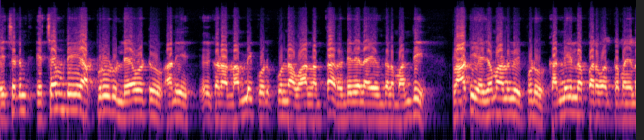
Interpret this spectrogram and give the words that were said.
హెచ్ఎం హెచ్ఎండి అప్రూవ్డ్ లేఅవుట్ అని ఇక్కడ నమ్మి కొనుక్కున్న వాళ్ళంతా రెండు వేల ఐదు వందల మంది ప్లాట్ యజమానులు ఇప్పుడు కన్నీళ్ళ పర్వంతమైన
